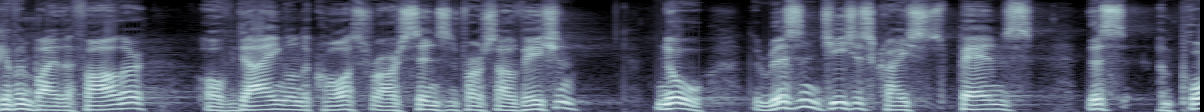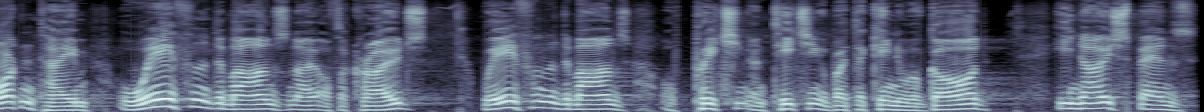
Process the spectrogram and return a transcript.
given by the Father of dying on the cross for our sins and for our salvation? No, the risen Jesus Christ spends this important time away from the demands now of the crowds, away from the demands of preaching and teaching about the kingdom of God. He now spends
